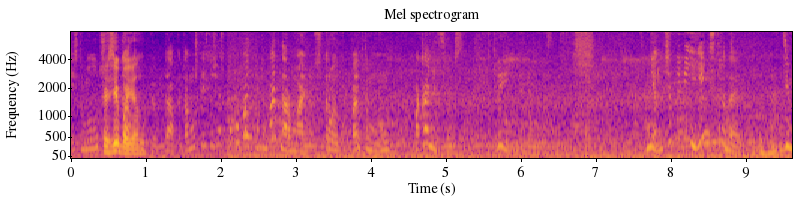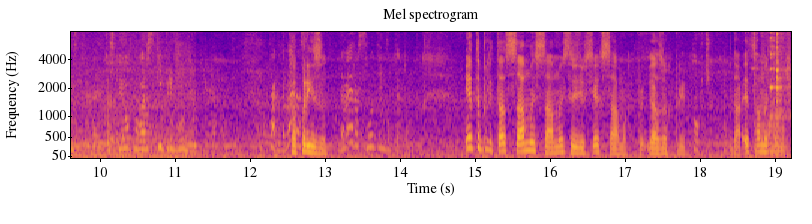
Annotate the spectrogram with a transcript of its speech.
Если мы лучше Козе баян. купим. Да, потому что если сейчас покупать, покупать нормальную, стройку, поэтому ну, пока нет смысла. Да и не дома Не, ну тем не менее, я не страдаю. Дима страдает, то, что его поварские приблуды не приготовили. Так, давай, Капризы. рассмотрим- давай рассмотрим вот эту. Эта плита самый-самый среди всех самых газовых плит. Топчик. Да, это самый топчик.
